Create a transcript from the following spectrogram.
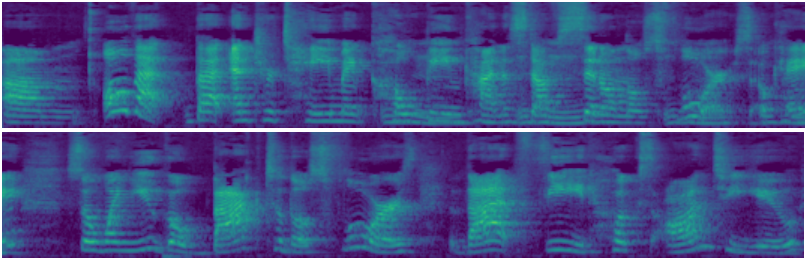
um all that that entertainment coping kind of stuff sit on those floors okay so when you go back to those floors that feed hooks onto you.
